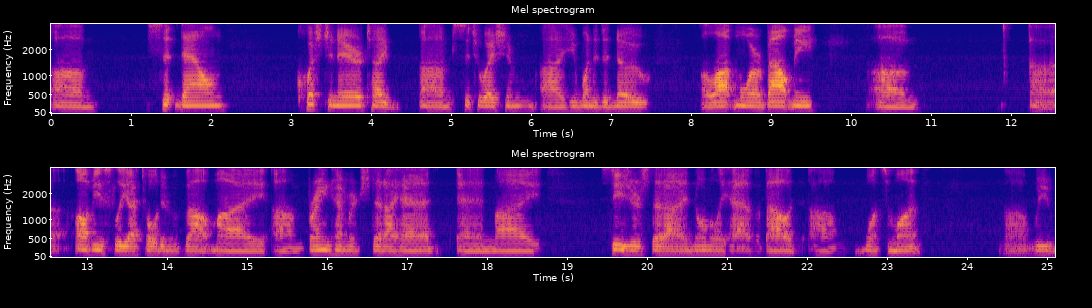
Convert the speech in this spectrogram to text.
um, sit down questionnaire type um, situation. Uh, he wanted to know a lot more about me. Um, uh, obviously, I told him about my um, brain hemorrhage that I had and my seizures that I normally have about um, once a month. Uh, we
